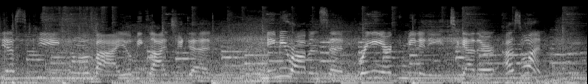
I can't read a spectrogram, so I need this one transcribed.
Key, come on by. You'll be glad you did. Amy Robinson, bringing our community together as one.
